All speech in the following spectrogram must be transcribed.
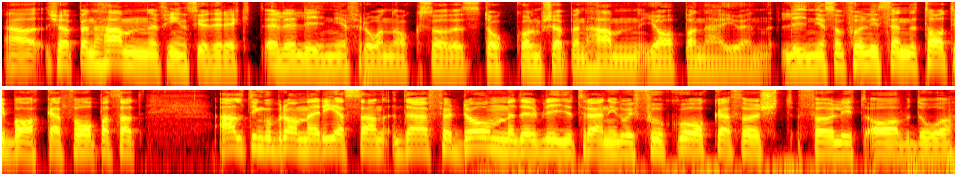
Ja, Köpenhamn finns ju direkt, eller linje från också. Stockholm, Köpenhamn, Japan är ju en linje som funnits sedan ett tag tillbaka. Får hoppas att allting går bra med resan där för dem. Det blir ju träning då i Fukuoka först, följt av då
